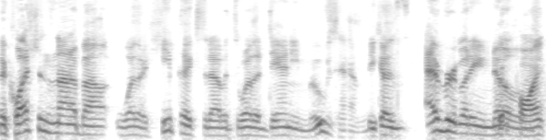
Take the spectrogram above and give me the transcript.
The question's not about whether he picks it up; it's whether Danny moves him because everybody knows. Good point.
